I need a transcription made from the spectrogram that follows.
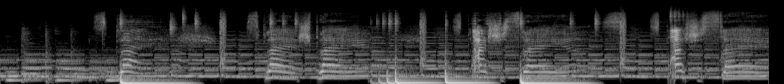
Splash, splash, splash, splash your sass, splash your.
